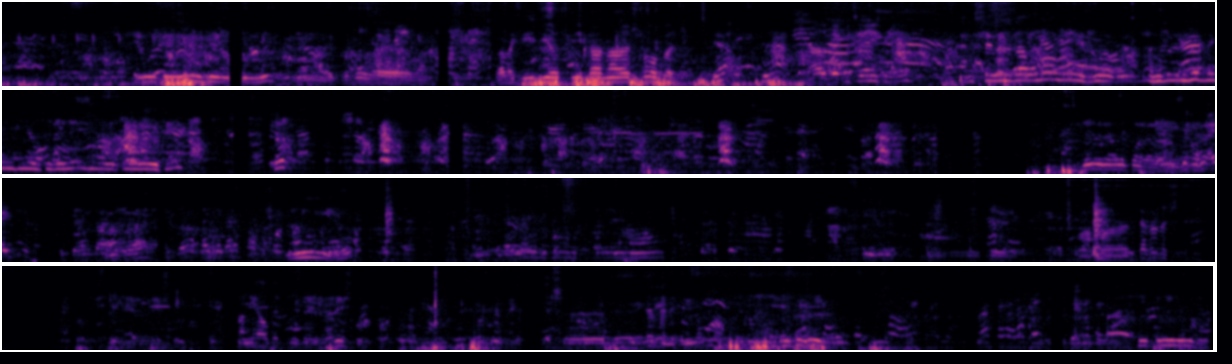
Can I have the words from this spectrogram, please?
Ja, nou, ik bedoel, welke idioot die gaat naar de school bij Ja, dat ben ik met je eens, meneer. Dat zijn we het allemaal mee eens. Er gebeuren zoveel idiote dingen, maar dat kan niet eens. Kan niet altijd een terrorist. Dus eh, dat vind ik niet normaal. Zeker niet. Zeker niet normaal.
